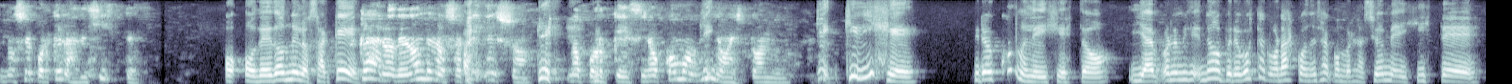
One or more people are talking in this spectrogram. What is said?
no sé por qué las dijiste. O, de dónde lo saqué. Claro, de dónde lo saqué eso. No por qué, sino cómo vino esto a mí. ¿Qué, dije? Pero ¿cómo le dije esto? Y me dice, no, pero vos te acordás cuando esa conversación me dijiste,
